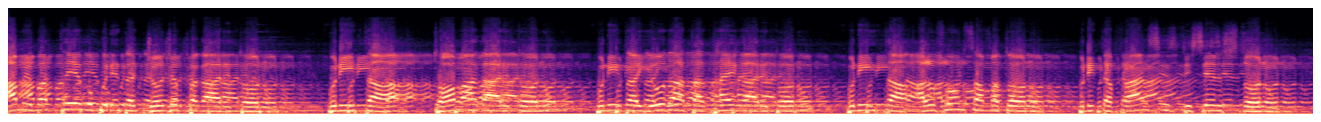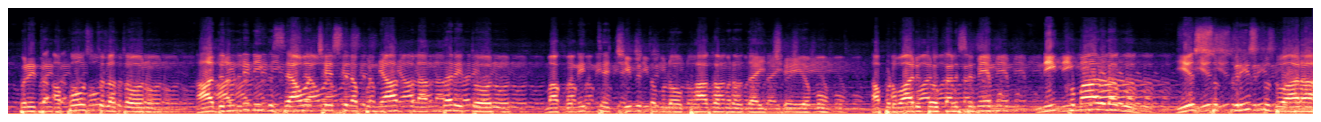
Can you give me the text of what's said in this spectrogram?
ఆమె భర్తయగు పునీత జోజప్ప గారితోను పునీత తోమా గారితోను పునీత యోధా తథాయ్ గారితోను పునీత అల్ఫోన్స్ అమ్మతోను పునీత ఫ్రాన్సిస్ డిసెల్స్ తోను పునీత అపోస్తులతోను ఆది నుండి నీకు సేవ చేసిన పుణ్యాత్ములందరితోను మాకు నిత్య జీవితంలో భాగమును దయచేయము. అప్పుడు వారితో కలిసి మేము నీ కుమారుడగు యేసు క్రీస్తు ద్వారా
